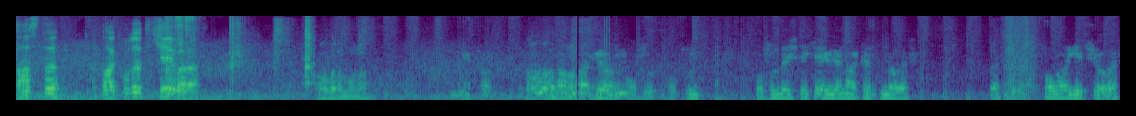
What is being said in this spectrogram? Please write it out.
Aslı. Bak burada dikey var ha. Alırım onu. Niye kalktı? Adamlar gördüm 30, 30, 35'teki evlerin arkasındalar. Bak, Sola geçiyorlar.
